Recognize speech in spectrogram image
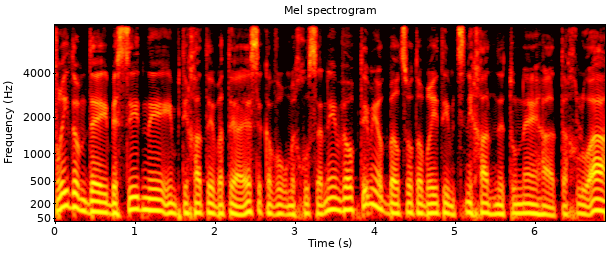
פרידום דיי בסידני עם פתיחת בתי העסק עבור מחוסנים, ואופטימיות בארצות הברית עם צניחת נתוני התחלואה.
